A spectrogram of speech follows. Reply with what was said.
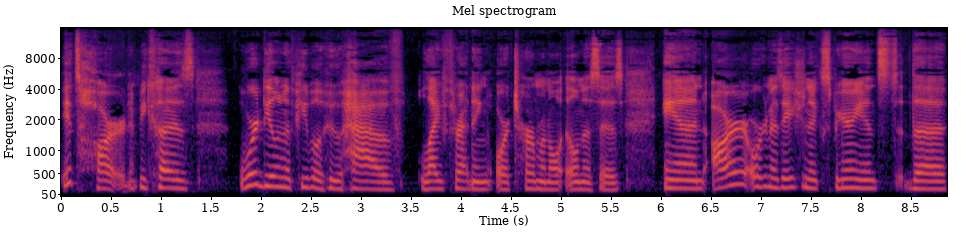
it's hard because we're dealing with people who have life threatening or terminal illnesses. And our organization experienced the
